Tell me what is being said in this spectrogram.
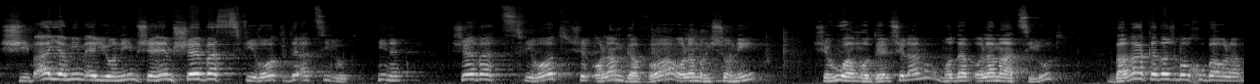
שבעה ימים עליונים שהם שבע ספירות דאצילות. הנה, שבע ספירות של עולם גבוה, עולם ראשוני, שהוא המודל שלנו, עולם האצילות, ברא הקדוש ברוך הוא בעולם.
